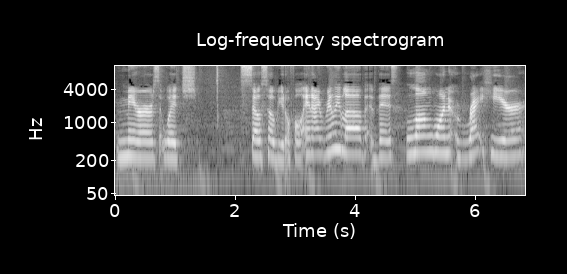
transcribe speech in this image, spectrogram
mirrors, which so so beautiful and i really love this long one right here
